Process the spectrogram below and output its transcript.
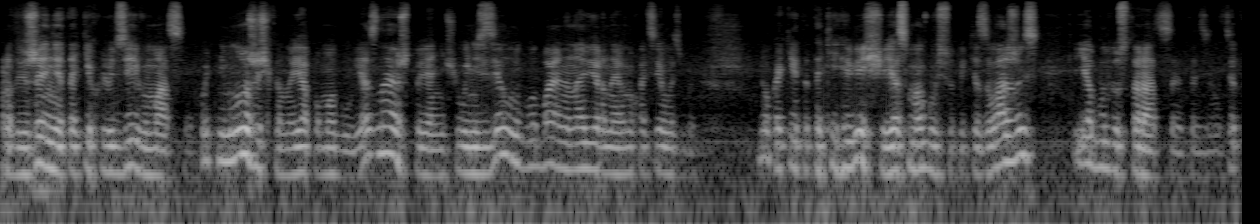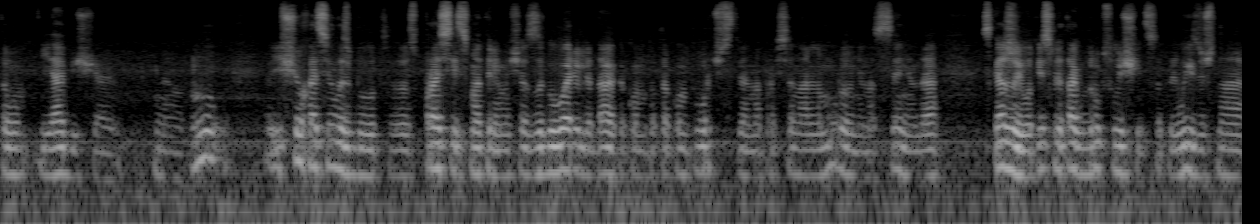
продвижение таких людей в массы. Хоть немножечко, но я помогу. Я знаю, что я ничего не сделаю глобально, наверное, но хотелось бы. Но какие-то такие вещи я смогу все-таки заложить, и я буду стараться это делать. Это я обещаю. Ну, еще хотелось бы вот э, спросить, смотри, мы сейчас заговорили, да, о каком-то таком творчестве на профессиональном уровне, на сцене, да, Скажи, вот если так вдруг случится, ты выйдешь на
